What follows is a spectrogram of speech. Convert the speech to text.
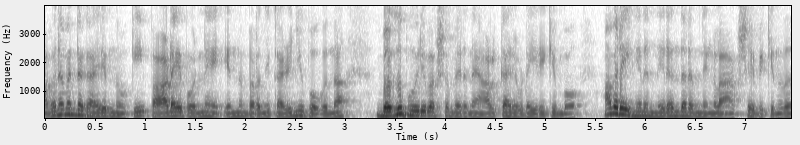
അവനവന്റെ കാര്യം നോക്കി പാടേ പൊന്നെ എന്നും പറഞ്ഞ് കഴിഞ്ഞു പോകുന്ന ബഹുഭൂരിപക്ഷം വരുന്ന ആൾക്കാർ ഇവിടെ ഇരിക്കുമ്പോൾ അവരെ ഇങ്ങനെ നിരന്തരം നിങ്ങൾ ആക്ഷേപിക്കുന്നത്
